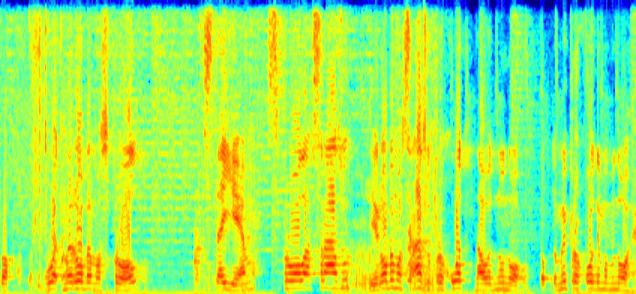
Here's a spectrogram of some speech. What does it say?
Тобто, от ми робимо спрол, встаємо з спрола сразу і робимо сразу проход на одну ногу. Тобто ми проходимо в ноги.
